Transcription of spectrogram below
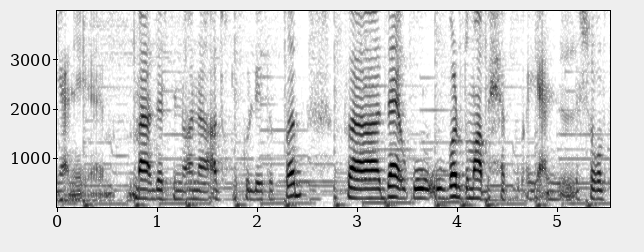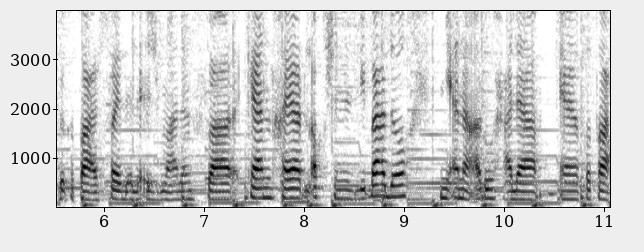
يعني ما قدرت إنه أنا أدخل كلية الطب. فدا وبرضه ما بحب يعني الشغل في قطاع الصيدلة اجمالا. فكان الخيار ال option اللي بعده إني أنا أروح على قطاع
